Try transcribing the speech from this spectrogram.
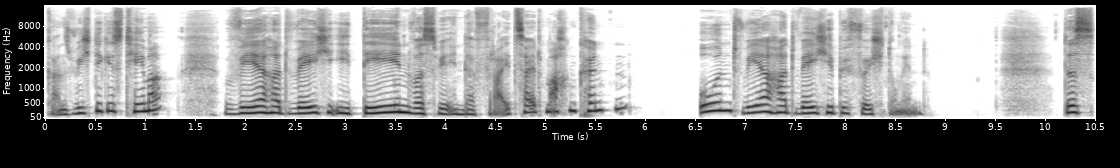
ganz wichtiges Thema, wer hat welche Ideen, was wir in der Freizeit machen könnten, und wer hat welche Befürchtungen. Das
